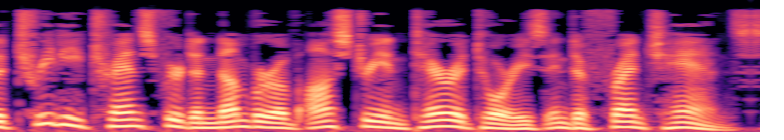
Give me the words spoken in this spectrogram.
the treaty transferred a number of Austrian territories into French hands.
